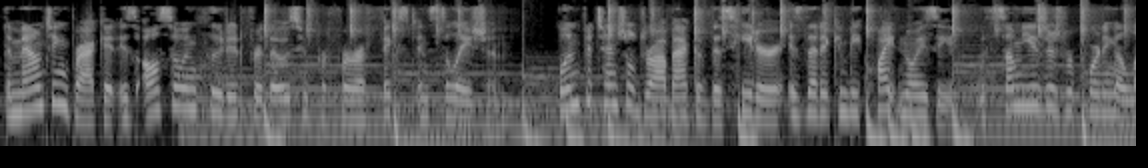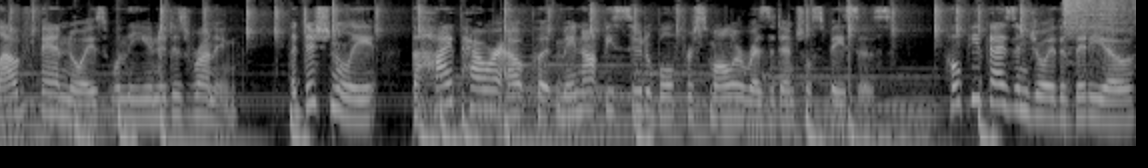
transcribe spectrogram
The mounting bracket is also included for those who prefer a fixed installation. One potential drawback of this heater is that it can be quite noisy, with some users reporting a loud fan noise when the unit is running. Additionally, the high power output may not be suitable for smaller residential spaces. Hope you guys enjoy the video,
